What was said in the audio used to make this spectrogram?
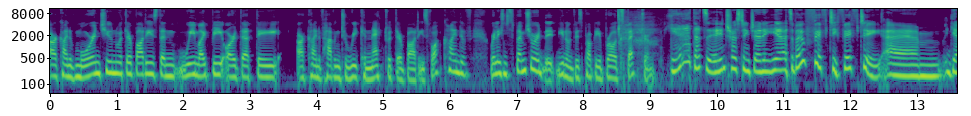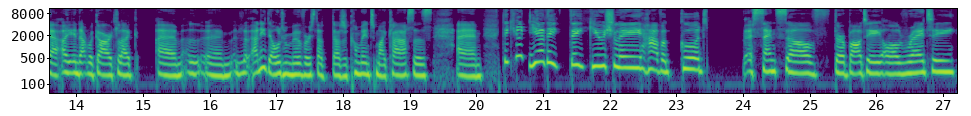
are kind of more in tune with their bodies than we might be, or that they are kind of having to reconnect with their bodies. What kind of relationship? I'm sure, you know, there's probably a broad spectrum. Yeah, that's interesting, Jenny. Yeah, it's about 50 50. Um, yeah, in that regard, like, um, um, any of the older movers that, that have come into my classes, um, they yeah they they usually have a good a sense of their body already,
